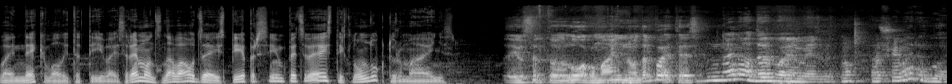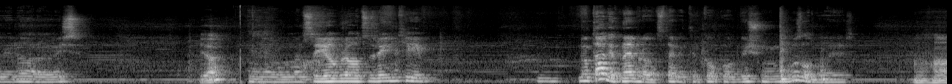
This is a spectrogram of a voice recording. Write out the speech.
vai nekvalitatīvais remonts nav audzējis pieprasījumu pēc vēstiklu un lukturu maiņas. Jūs ar to logu maiņu nodarbojaties? Nenodarbojamies, bet nu, pašiem arī logi ir ārā viss. Jā? Jā, man sieva brauc uz rīņķi. Nu, tagad nebrauc, tagad ir kaut bišķi uzlabojies. Aha.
